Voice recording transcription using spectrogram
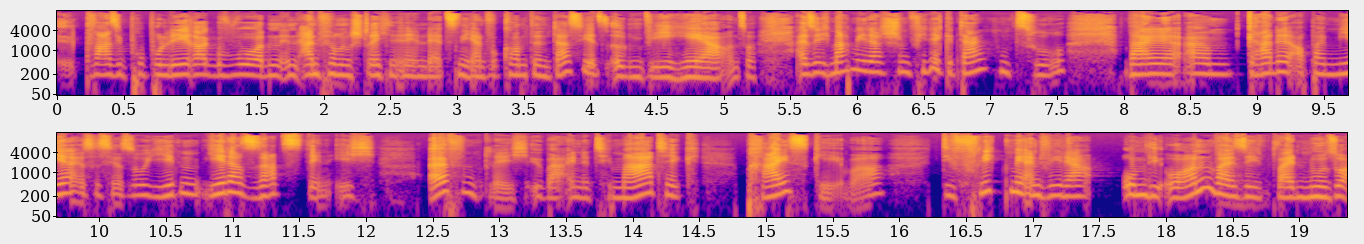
äh, quasi populärer geworden, in Anführungsstrichen, in den letzten Jahren. Wo kommt denn das jetzt irgendwie her und so? Also ich mache mir da schon viele Gedanken zu, weil ähm, gerade auch bei mir ist es ja so, jeden, jeder Satz, den ich öffentlich über eine Thematik preisgebe, die fliegt mir entweder um die Ohren, weil sie, weil nur so,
